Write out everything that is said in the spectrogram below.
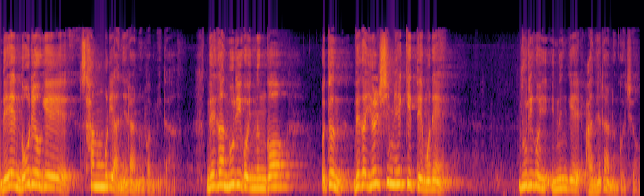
내 노력의 산물이 아니라는 겁니다. 내가 누리고 있는 거 어떤 내가 열심히 했기 때문에 누리고 있는 게 아니라는 거죠.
